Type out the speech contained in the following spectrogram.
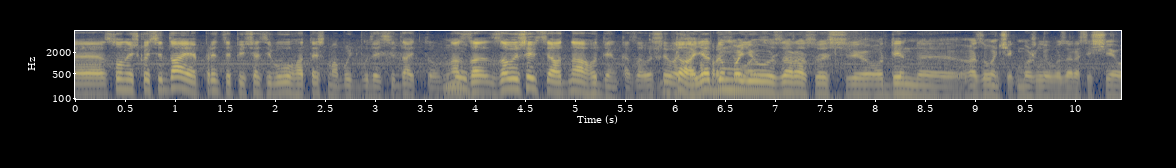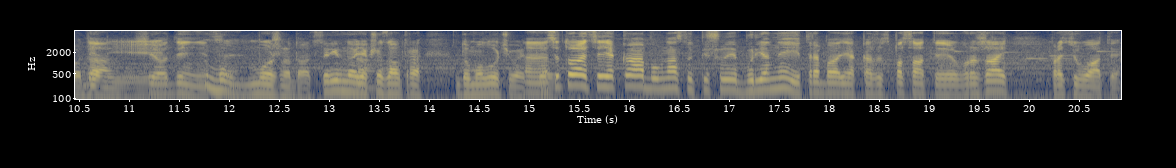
Е, сонечко сідає, в принципі, зараз і волога теж, мабуть, буде сідати. То в нас Ну, за, залишився одна годинка. Залишилася. Так, я думаю, зараз ось один е, газончик, можливо, зараз іще один. да, і... ще один. і Ну, це. можна, так. Да. Все рівно, Да. якщо завтра домолочувати, Е, то... Ситуація яка, бо в нас тут пішли бур'яни, і треба, як кажуть, спасати врожай, працювати.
